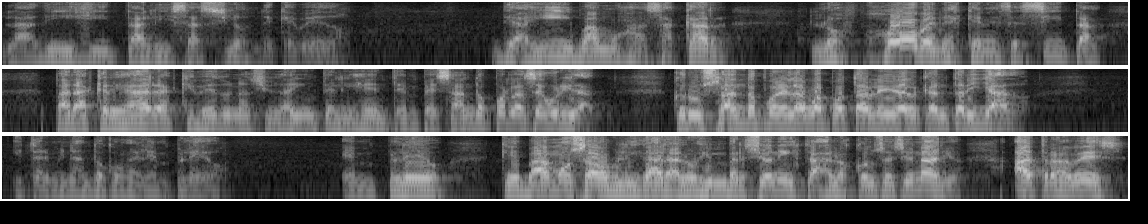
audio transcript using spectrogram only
la digitalización de Quevedo. De ahí vamos a sacar los jóvenes que necesitan para crear a Quevedo una ciudad inteligente, empezando por la seguridad, cruzando por el agua potable y el alcantarillado y terminando con el empleo. Empleo que vamos a obligar a los inversionistas, a los concesionarios, a través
